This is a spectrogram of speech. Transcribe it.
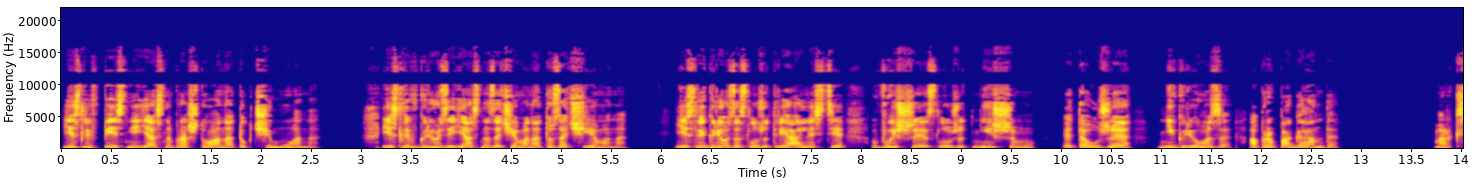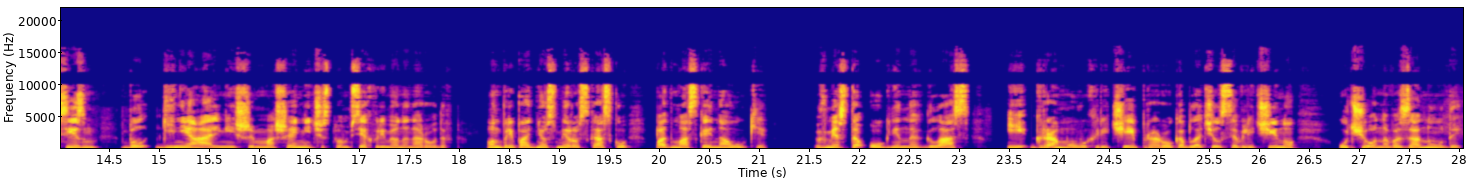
Если в песне ясно, про что она, то к чему она? Если в грезе ясно, зачем она, то зачем она? Если греза служит реальности, высшее служит низшему, это уже не греза, а пропаганда. Марксизм был гениальнейшим мошенничеством всех времен и народов. Он преподнес миру сказку под маской науки. Вместо огненных глаз и громовых речей пророк облачился в личину ученого-зануды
